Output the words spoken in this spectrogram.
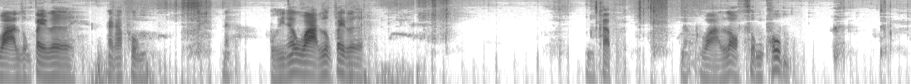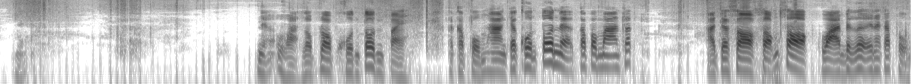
หว่านลงไปเลยนะครับ ผมปุ๋ยเนี่ยหว่านลงไปเลยนะครับหว่านรอบทรงพุ่มเนี่ยเนี่ยหว่านรอบๆโคนต้นไปนะครับผมห่างจากโคนต้นเนี่ยก็ประมาณสักอาจจะศอกสองศอกหว่านไปเลยนะครับ ผม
